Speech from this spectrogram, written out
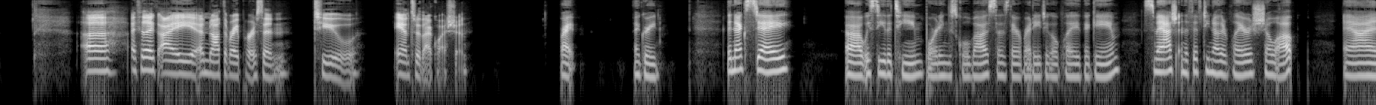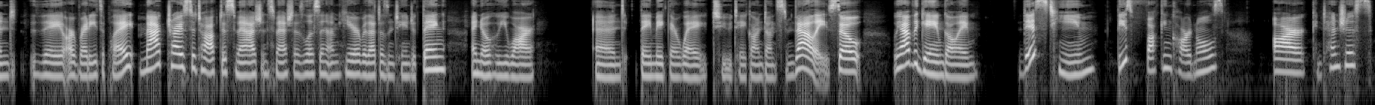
uh I feel like I am not the right person to answer that question. Right. Agreed. The next day, uh, we see the team boarding the school bus as they're ready to go play the game. Smash and the 15 other players show up and they are ready to play. Mac tries to talk to Smash, and Smash says, Listen, I'm here, but that doesn't change a thing. I know who you are. And they make their way to take on Dunstan Valley. So we have the game going. This team, these fucking Cardinals, are contentious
